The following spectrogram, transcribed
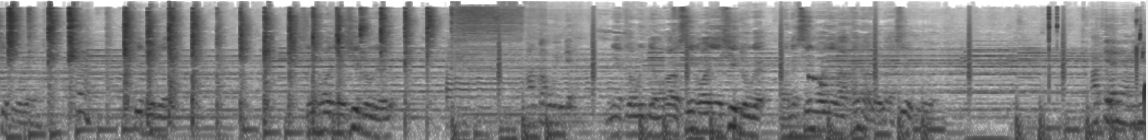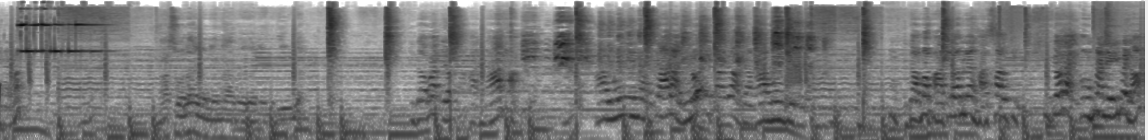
ရှိလို့လေရှိလို့လေစေခေါ်ခြင်းရှိလို့လေအာကောင်းပြီတဲ့နေကောင်းပြီတဲ့မှာစေခေါ်ခြင်းရှိလို့ကဒါနဲ့စေခေါ်ခြင်းကခိုင်းတာလို့လေရှိလို့လေအပြေနေနေနော်မဆောလာရုံနဲ့နာပဲလေဒီလိုကဒီတော့ကပြောတာနားပါအဝင်းနေတာကြားလာရိုးအိပ်ပါတော့ငါဝင်နေတယ်ဒါမှမပြောမလဲငါဆောက်ကြည့်ပြောလိုက်အောင်မှန်လေပြီနော်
